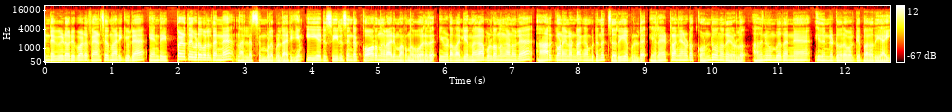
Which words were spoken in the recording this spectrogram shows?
എന്റെ വീട് ഒരുപാട് ഫാൻസി ഒന്നും ആയിരിക്കില്ല എന്റെ ഇപ്പോഴത്തെ വീട് പോലെ തന്നെ നല്ല സിമ്പിൾ ബിൽഡ് ആയിരിക്കും. ഈ ഒരു സീരീസിന്റെ കോർ നിങ്ങൾ ആരും മറന്നു പോകരുത്. ഇവിടെ വലിയ മെഗാ ബിൽഡ് ഒന്നും കാണൂല ആർക്ക് വേണമെങ്കിലും ഉണ്ടാക്കാൻ പറ്റുന്ന ചെറിയ ബിൽഡ് ഇലക്ട്ര ഞാൻ ഇവിടെ കൊണ്ടുവന്നതേ ഉള്ളൂ. അതിനു മുമ്പ് തന്നെ ഇതിന്റെ ഡ്യൂറബിലിറ്റി പകുതിയായി.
